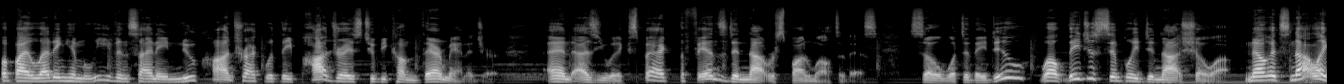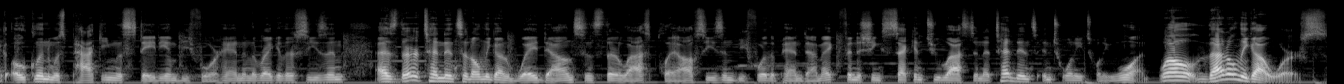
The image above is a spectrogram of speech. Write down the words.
but by letting him leave and sign a new contract with the Padres to become their manager and as you would expect, the fans did not respond well to this. So, what did they do? Well, they just simply did not show up. Now, it's not like Oakland was packing the stadium beforehand in the regular season, as their attendance had only gone way down since their last playoff season before the pandemic, finishing second to last in attendance in 2021. Well, that only got worse.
